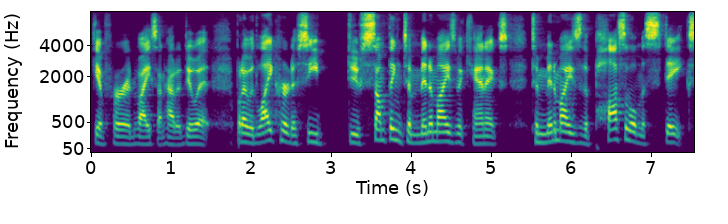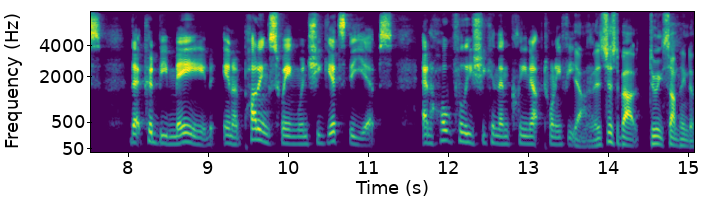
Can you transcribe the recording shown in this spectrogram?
give her advice on how to do it. But I would like her to see do something to minimize mechanics, to minimize the possible mistakes that could be made in a putting swing when she gets the yips. And hopefully she can then clean up 20 feet. Yeah, it's just about doing something to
